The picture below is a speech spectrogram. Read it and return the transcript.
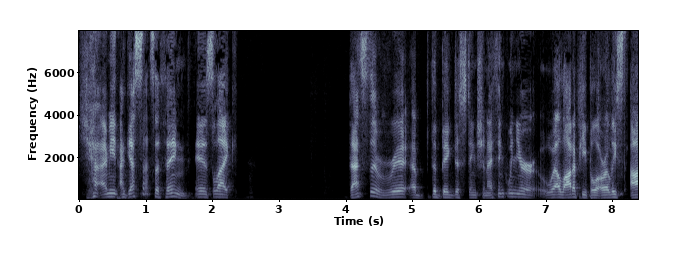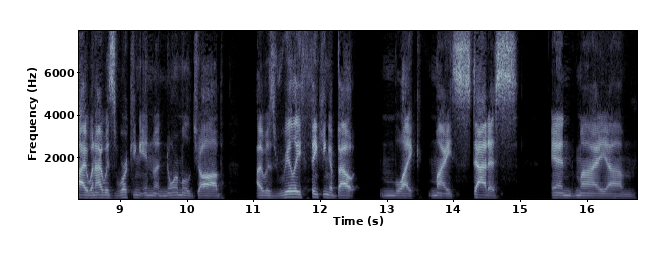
yeah, I mean, I guess that's the thing is like, that's the re- uh, the big distinction. I think when you're well, a lot of people, or at least I, when I was working in a normal job, I was really thinking about like my status and my um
